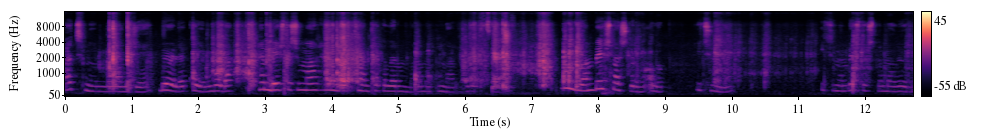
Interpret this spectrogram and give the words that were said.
açmayayım bence. Böyle koyayım. Burada hem beş taşım var hem de tentakalarım var ama bunlar da. O yüzden beş taşlarımı alıp içinden içinden beş taşlarımı alıyorum.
